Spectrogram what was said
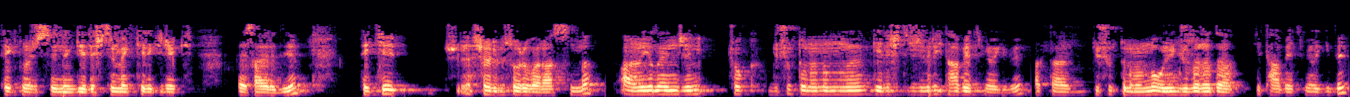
teknolojisini geliştirmek gerekecek vesaire diye. Peki şöyle bir soru var aslında. Unreal çok düşük donanımlı geliştiricilere hitap etmiyor gibi. Hatta düşük donanımlı oyunculara da hitap etmiyor gibi.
